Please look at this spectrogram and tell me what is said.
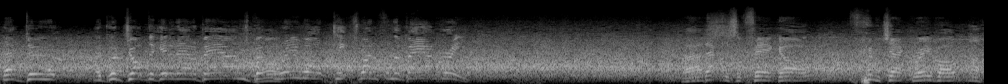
They do a good job to get it out of bounds, but oh. Riewoldt kicks one from the boundary. Uh, that was a fair goal from Jack Riewoldt. Oh,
